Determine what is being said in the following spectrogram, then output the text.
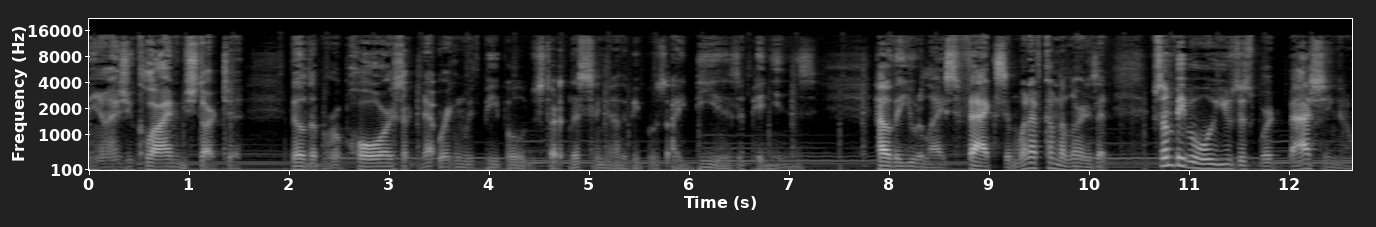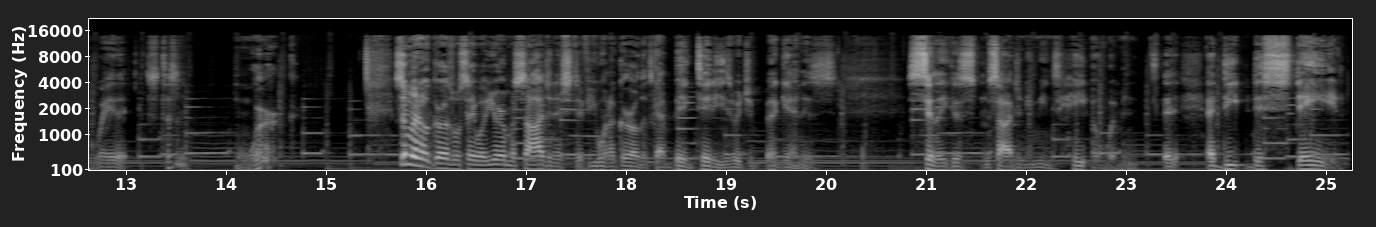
you know, as you climb, you start to build up rapport, start networking with people, start listening to other people's ideas, opinions, how they utilize facts. And what I've come to learn is that some people will use this word bashing in a way that just doesn't work. Some little girls will say, well, you're a misogynist if you want a girl that's got big titties, which again is silly because misogyny means hate of women, a, a, deep disdain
